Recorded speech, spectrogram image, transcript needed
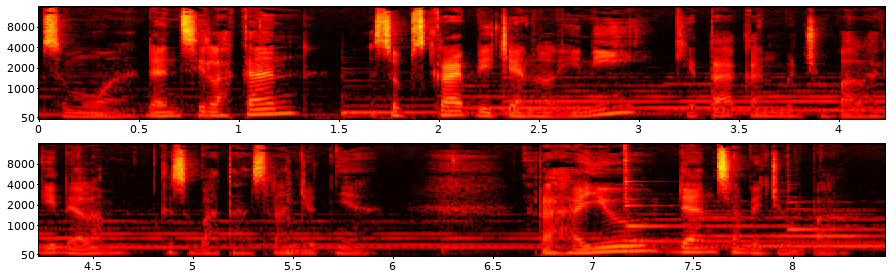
semua. Dan silahkan subscribe di channel ini. Kita akan berjumpa lagi dalam kesempatan selanjutnya. Rahayu dan sampai jumpa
